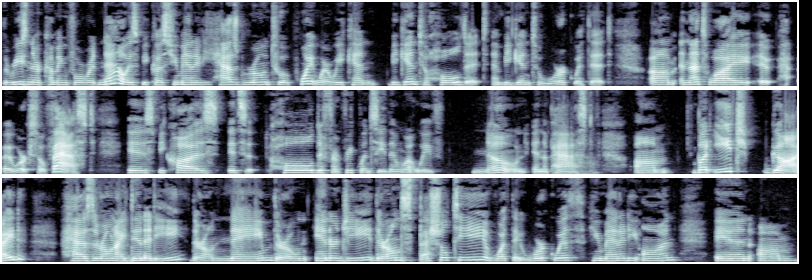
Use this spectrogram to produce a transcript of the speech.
the reason they're coming forward now is because humanity has grown to a point where we can begin to hold it and begin to work with it. Um, and that's why it, it works so fast is because it's a whole different frequency than what we've known in the past. Um, but each guide has their own identity, their own name, their own energy, their own specialty of what they work with humanity on. And um,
